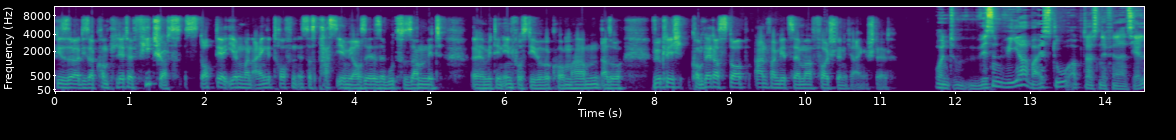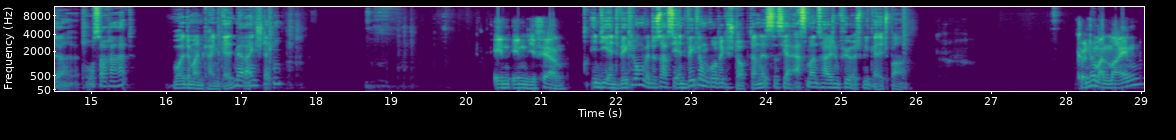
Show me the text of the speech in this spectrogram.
dieser, dieser komplette Features-Stop, der irgendwann eingetroffen ist, das passt irgendwie auch sehr, sehr gut zusammen mit, äh, mit den Infos, die wir bekommen haben. Also wirklich kompletter Stop, Anfang Dezember, vollständig eingestellt. Und wissen wir, weißt du, ob das eine finanzielle Ursache hat? Wollte man kein Geld mehr reinstecken? In, inwiefern? In die Entwicklung, wenn du sagst, die Entwicklung wurde gestoppt, dann ist das ja erstmal ein Zeichen für, ich will Geld sparen. Könnte man meinen,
